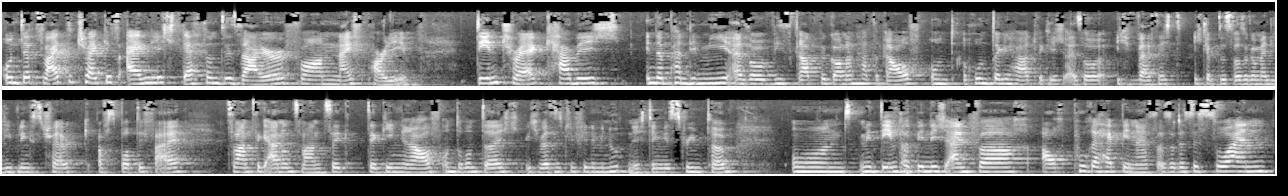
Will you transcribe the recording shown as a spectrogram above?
Und der zweite Track ist eigentlich Death and Desire von Knife Party. Den Track habe ich in der Pandemie, also wie es gerade begonnen hat, rauf und runter gehört, wirklich. Also ich weiß nicht, ich glaube, das war sogar mein Lieblingstrack auf Spotify 2021. Der ging rauf und runter. Ich, ich weiß nicht, wie viele Minuten ich den gestreamt habe. Und mit dem verbinde ich einfach auch pure Happiness. Also das ist so ein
